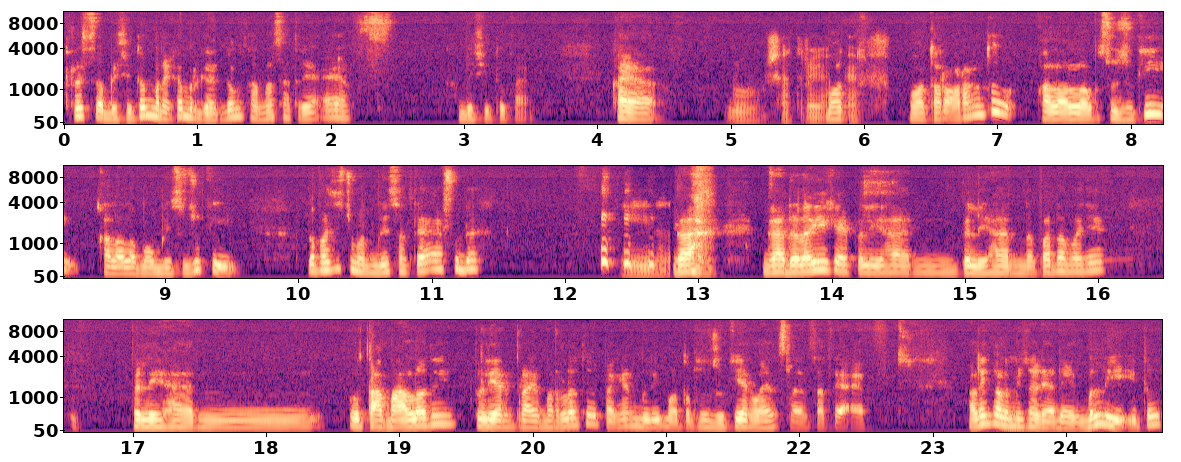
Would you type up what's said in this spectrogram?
Terus habis itu mereka bergantung sama Satria F. Habis itu kan. Kayak Duh, Satria Mot- F. motor orang tuh kalau lo Suzuki, kalau lo mau beli Suzuki, lo pasti cuma beli Satria F udah. Gila. Nggak ada lagi kayak pilihan pilihan apa namanya? Pilihan utama lo nih, pilihan primer lo tuh pengen beli motor Suzuki yang lain selain Satria F. Paling kalau misalnya ada yang beli itu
